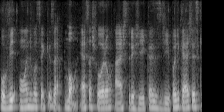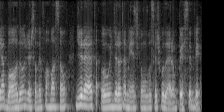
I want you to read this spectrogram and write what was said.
ouvir onde você quiser. Bom, essas foram as três dicas de podcasts que abordam gestão da informação direta ou indiretamente, como vocês puderam perceber.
